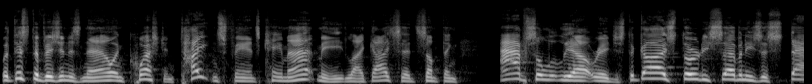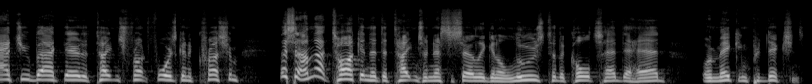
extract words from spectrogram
But this division is now in question. Titans fans came at me, like I said, something absolutely outrageous. The guy's 37, he's a statue back there. The Titans front four is going to crush him. Listen, I'm not talking that the Titans are necessarily going to lose to the Colts head to head or making predictions.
